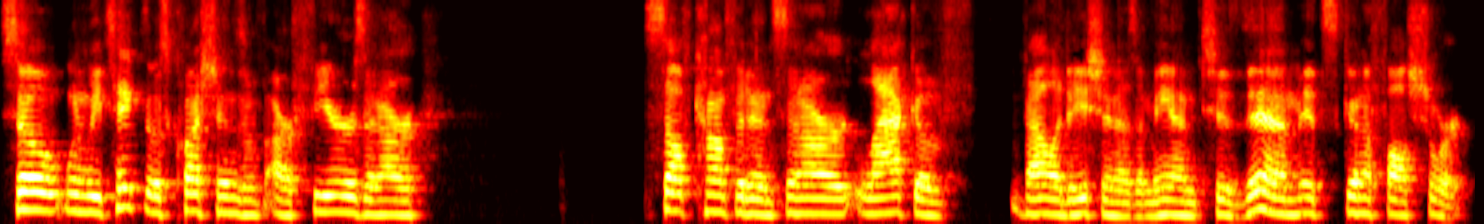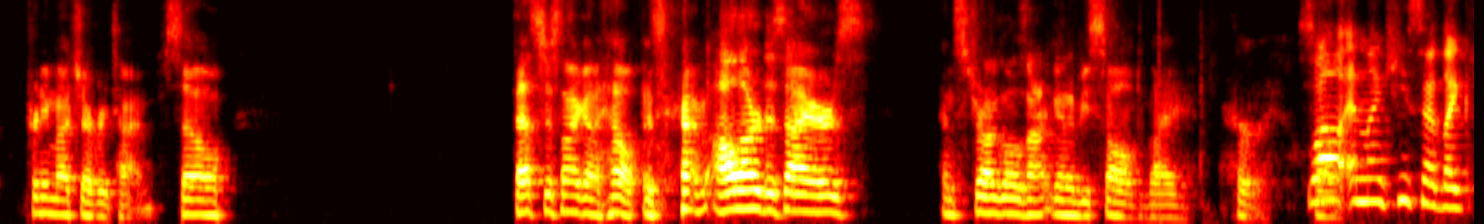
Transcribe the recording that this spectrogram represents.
So when we take those questions of our fears and our self confidence and our lack of validation as a man to them, it's going to fall short pretty much every time. So that's just not going to help. It's all our desires and struggles aren't going to be solved by her. So. Well, and like he said, like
